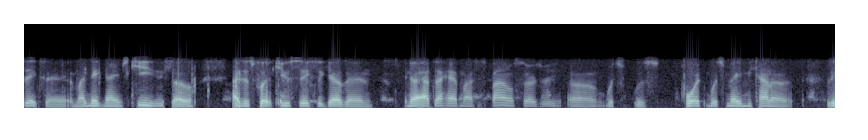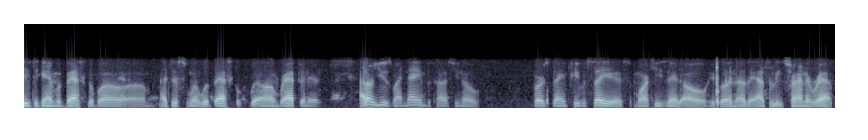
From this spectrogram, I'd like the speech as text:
six, and my nickname's Keezy, so I just put Q six together. And you know, after I had my spinal surgery, um, which was for which made me kind of leave the game of basketball, um, I just went with basketball, um, rapping, and I don't use my name because you know, first thing people say is Marquis that oh here go another athlete trying to rap.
